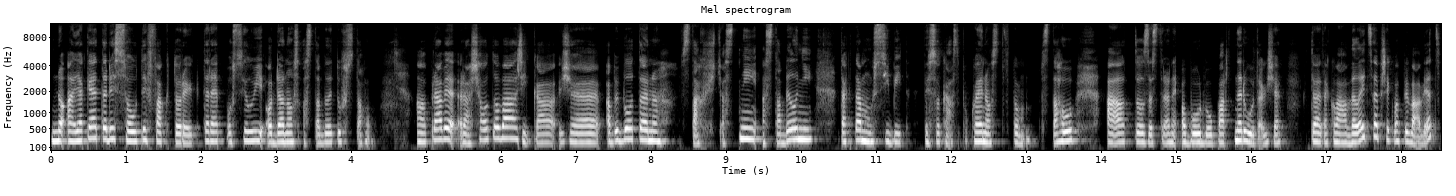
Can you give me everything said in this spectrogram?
No a jaké tedy jsou ty faktory, které posilují oddanost a stabilitu vztahu? A právě Rašaltová říká, že aby byl ten vztah šťastný a stabilní, tak tam musí být vysoká spokojenost v tom vztahu a to ze strany obou dvou partnerů, takže to je taková velice překvapivá věc.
